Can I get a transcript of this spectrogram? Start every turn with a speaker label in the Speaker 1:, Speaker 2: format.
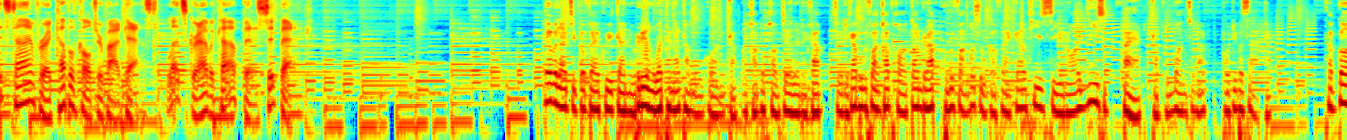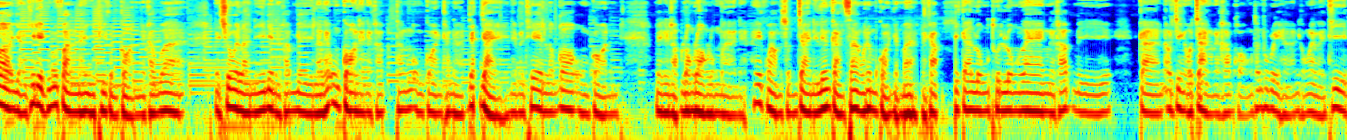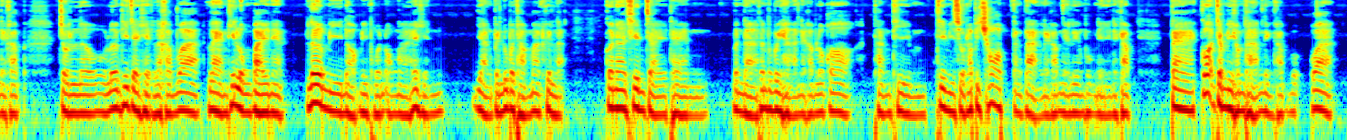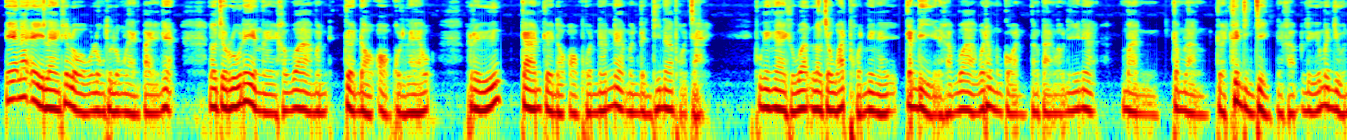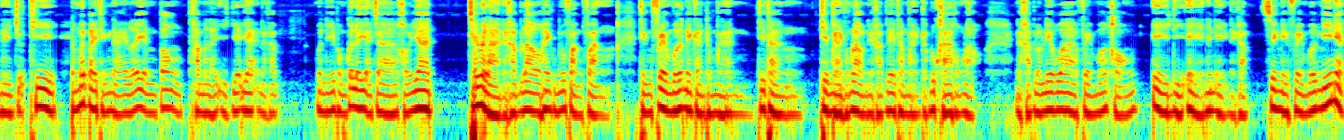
Speaker 1: It's time for a cup of culture podcast. Let's grab a cup and sit back.
Speaker 2: ได้เวลาจิบกาแฟคุยกันเรื่องวัฒนธรรมองค์กรกับอาคา of Culture เลยนะครับ สวัสดีครับคุณผู้ฟังครับขอต้อนรับคุณผู้ฟังเข้าสู่กาแฟแก้วที่ 428 กับผมบอลสุรัตน์โพธิประสาทครับ ครับก็อย่างที่เรียนคุณผู้ฟังใน EP ก่อนๆนะครับว่าในช่วงเวลานี้เนี่ยนะครับมีหลายๆองค์กรเลยนะครับ ทั้งองค์กรขนาดยักษ์ใหญ่ในประเทศแล้วก็องค์กร ในระดับรองๆลงมาเนี่ยให้ความสนใจในเรื่องการสร้างวัฒนธรรมองค์กรกันมากนะครับมีการลงทุนลงแรงนะครับ มีการเอาจริงเอาจังนะครับของท่านผู้บริหารของหลาย ๆ ที่นะครับ จนเราเริ่มที่จะเห็นแล้วครับว่าแรงที่ลงไปเนี่ยเริ่มมีดอกมีผลออกมาให้เห็นอย่างเป็นรูปธรรมมากขึ้นละก็น่าชื่นใจแทนบรรดาท่านผู้บริหารนะครับ แล้วก็ทางทีมที่มีส่วนรับผิดชอบต่าง ๆ นะครับ ในเรื่องพวกนี้นะครับ แต่ก็จะมีคำถามหนึ่งครับว่า เอ๊ะและไอ้แรงที่เราลงทุนลงแรงไปเนี่ย เราจะรู้ได้ยังไงครับว่ามันเกิดดอกออกผลแล้ว หรือการเกิดดอกออกผลนั้นเนี่ยมันเป็นที่น่าพอใจพูดง่ายๆ คือว่าเราจะวัดผลยังไงกันดีนะครับ ว่าวัฒนธรรมองค์กรต่างๆ เหล่านี้เนี่ยมันกำลังเกิดขึ้นจริง ๆ นะครับ หรือมันอยู่ในจุดที่ยังไม่ไปถึงไหนแล้วยังต้องทำอะไรอีกเยอะแยะนะครับ วันนี้ผมก็เลยอยากจะขออนุญาต ใช้เวลานะครับเล่าให้คุณผู้ฟังฟังถึง framework ในการทำงานที่ทางทีมงานของเราเนี่ยครับได้ทำงานกับลูกค้าของเรานะครับเราเรียกว่าเฟรมเวิร์กของ ADA นั่นเองนะครับซึ่งใน framework นี้เนี่ย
